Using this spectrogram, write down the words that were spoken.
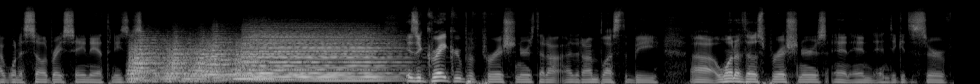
I want to celebrate St. Anthony's is a great group of parishioners that I that I'm blessed to be uh, one of those parishioners and, and and to get to serve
